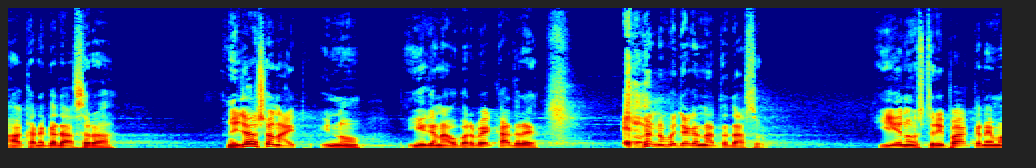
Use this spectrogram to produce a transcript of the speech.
ಆ ಕನಕದಾಸರ ನಿದರ್ಶನ ಆಯಿತು. ಇನ್ನು ಈಗ ನಾವು ಬರಬೇಕಾದ್ರೆ ನಮ್ಮ ಜಗನ್ನಾಥ ದಾಸರು. ಏನು ಸ್ತ್ರೀಪಾಕ ನೇಮ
